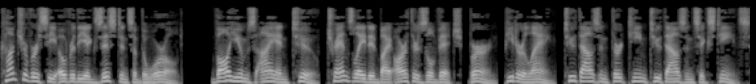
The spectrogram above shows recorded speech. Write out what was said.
Controversy over the existence of the world. Volumes I and II, translated by Arthur Szylewicz, Bern, Peter Lang, 2013–2016.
